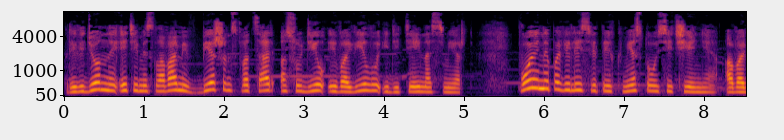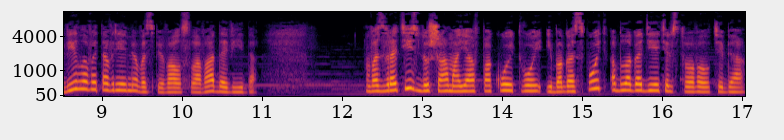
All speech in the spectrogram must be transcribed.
Приведенный этими словами в бешенство царь осудил и Вавилу, и детей на смерть. Воины повели святых к месту усечения, а Вавила в это время воспевал слова Давида. Возвратись, душа моя, в покой твой, ибо Господь облагодетельствовал тебя».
